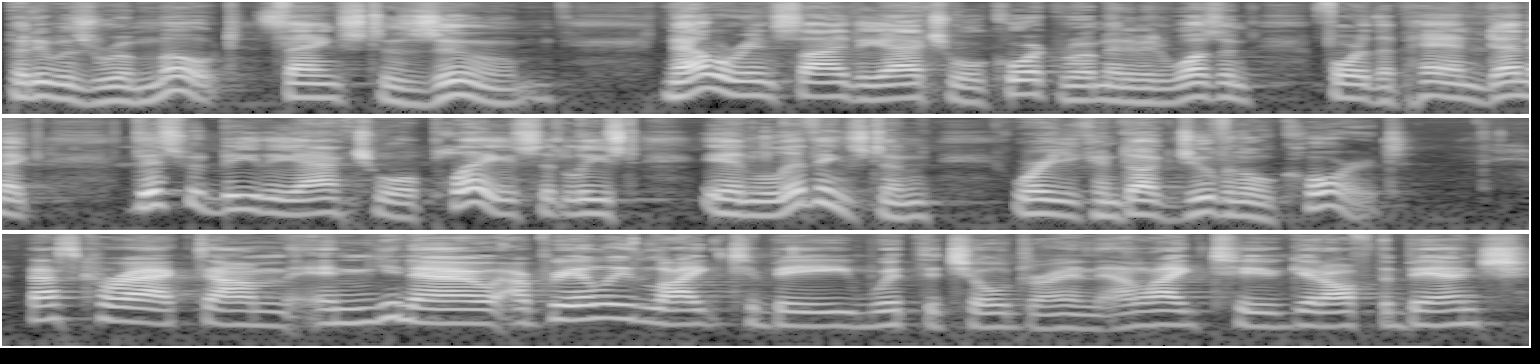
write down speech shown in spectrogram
but it was remote thanks to Zoom. Now we're inside the actual courtroom, and if it wasn't for the pandemic, this would be the actual place, at least in Livingston, where you conduct juvenile court. That's correct. Um, and you know, I really like to be with the children. I like to get off the bench,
